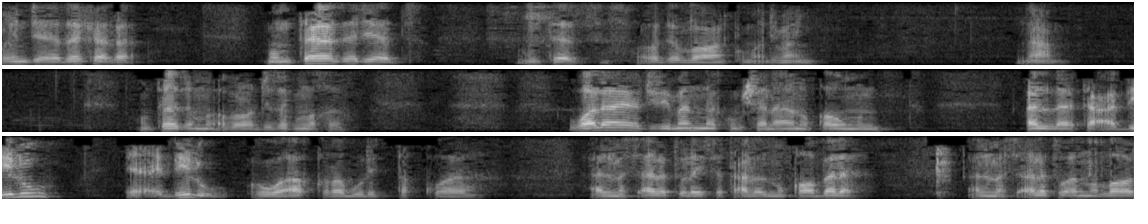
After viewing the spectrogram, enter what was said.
وإن جهدك لا ممتاز يا جهاد ممتاز رضي الله عنكم أجمعين. نعم. ممتاز من الأبرار. جزاكم الله خير. ولا يجرمنكم شنان قوم ألا تعدلوا. اعدلوا هو أقرب للتقوى. المسألة ليست على المقابلة. المسألة أن الله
